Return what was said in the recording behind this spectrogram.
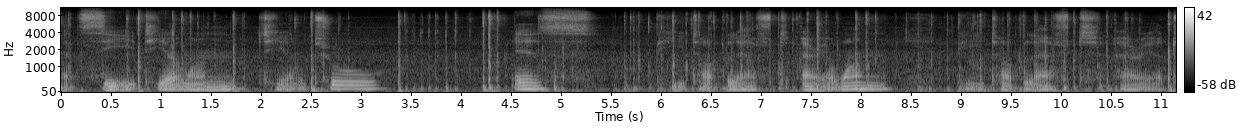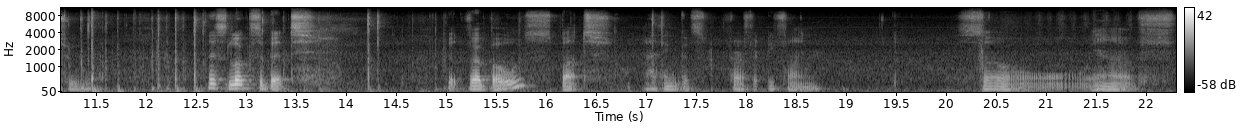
let's see tier 1 tier 2 is p top left area 1 p top left area 2 this looks a bit a bit verbose but I think it's perfectly fine. So we have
